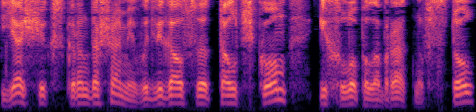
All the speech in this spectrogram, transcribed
ящик с карандашами выдвигался толчком и хлопал обратно в стол,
